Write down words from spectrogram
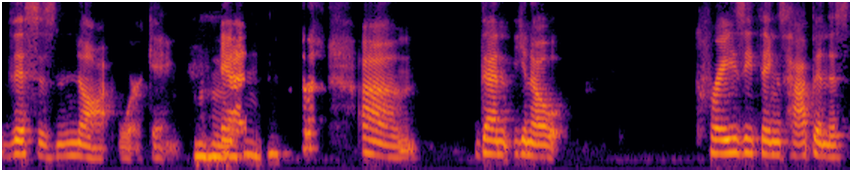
this is not working. Mm-hmm. And um, then, you know, crazy things happen. This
